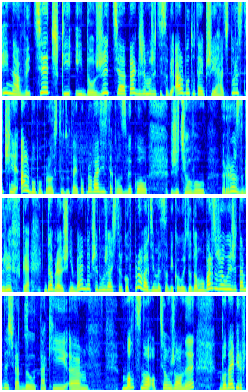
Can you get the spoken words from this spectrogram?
i na wycieczki, i do życia, także możecie sobie albo tutaj przyjechać turystycznie, albo po prostu tutaj poprowadzić taką zwykłą życiową rozgrywkę. Dobra, już nie będę przedłużać, tylko wprowadzimy sobie kogoś do domu. Bardzo żałuję, że tamten świat był taki em, mocno obciążony, bo najpierw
